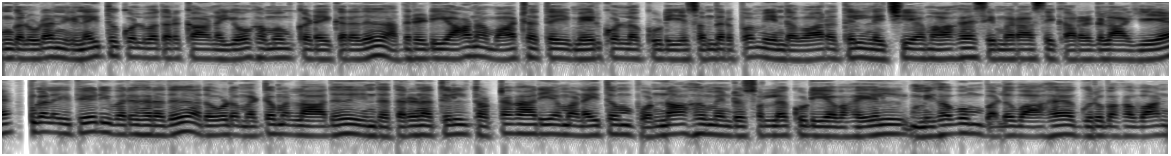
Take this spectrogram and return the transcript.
உங்களுடன் இணைத்துக் கொள்வதற்கான யோகமும் கிடைக்கிறது. அதிரடியான மாற்றத்தை மேற்கொள்ளக்கூடிய சந்தர்ப்பம் இந்த வாரத்தில் நிச்சயமாக சிம்மராசிக்காரர்களாகிய உங்களை தேடி வருகிறது. அதோடு மட்டுமல்லாது இந்த தருணத்தில் தொட்டகாரியம் அனைத்தும் பொன்னாகும் என்று சொல்லக்கூடிய வகையில் மிகவும் வலுவாக குரு பகவான்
